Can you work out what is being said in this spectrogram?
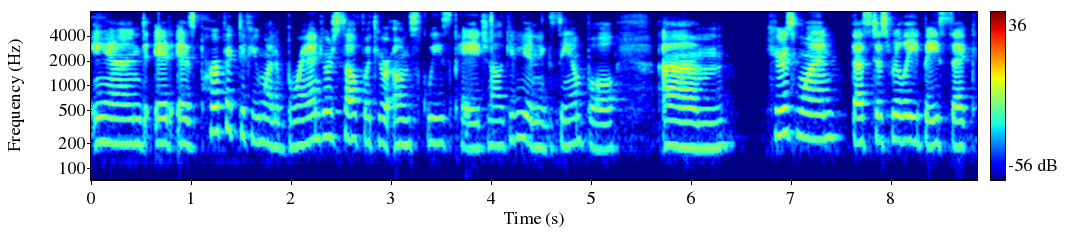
and it is perfect if you want to brand yourself with your own squeeze page and I'll give you an example. Um, here's one that's just really basic.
